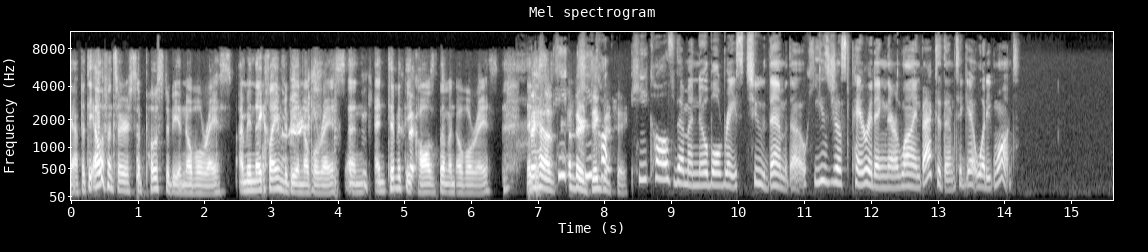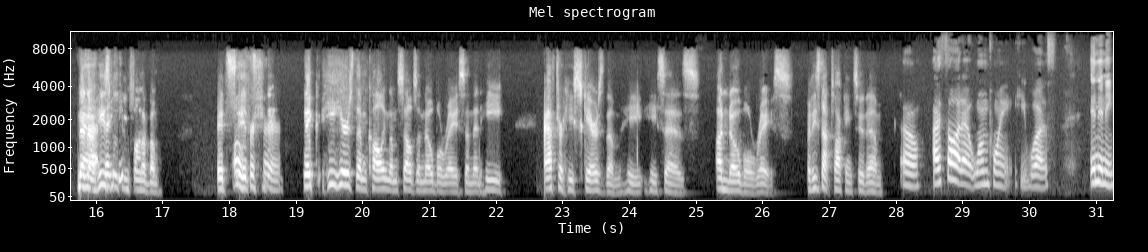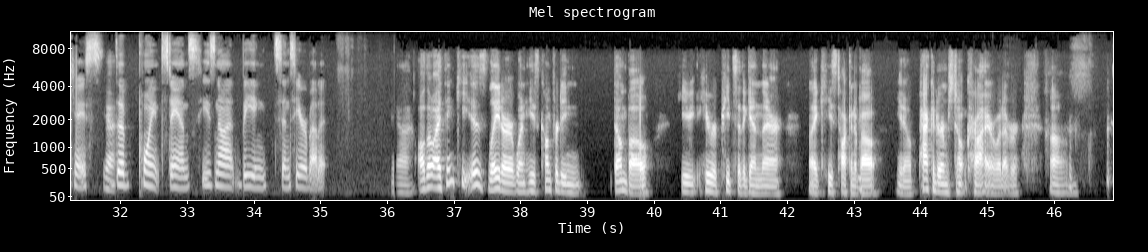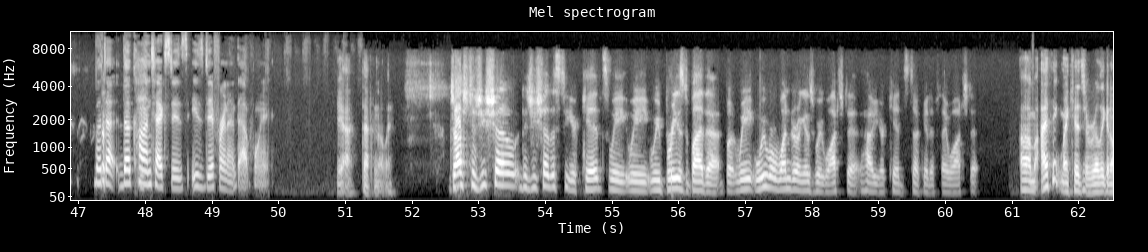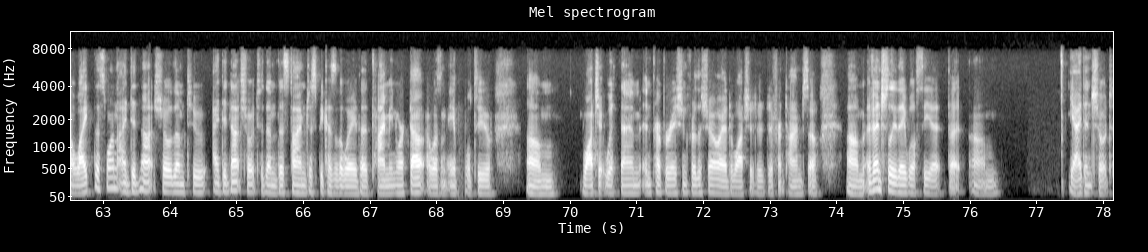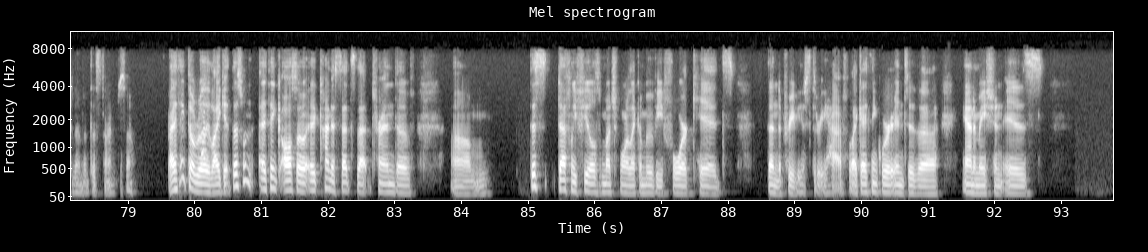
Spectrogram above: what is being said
Yeah, but the elephants are supposed to be a noble race. I mean, they claim to be a noble race, and and Timothy calls them a noble race. They just- have, He- have their he ca- dignity. He calls them a noble race to them, though. He's just parroting their line back to them to get what he wants. No, no, he's but he- making fun of them. It's oh, it's for sure. They, he hears them calling themselves a noble race, and then he, after he scares them, he he says a noble race, but he's not talking to them. Oh, I thought at one point he was. In any case, Yeah. the point stands. He's not being sincere about it. Yeah, although I think he is later when he's comforting Dumbo, he he repeats it again there, like he's talking about you know pachyderms don't cry or whatever. Um, But that the context is is different at that point. yeah, definitely. Josh, did you show did you show this to your kids? We we we breezed by that, but we we were wondering as we watched it how your kids took it if they watched it. Um, I think my kids are really going to like this one. I did not show them to. I did not show it to them this time just because of the way the timing worked out. I wasn't able to um, watch it with them in preparation for the show. I had to watch it at a different time. So um, eventually they will see it, but um, yeah, I didn't show it to them at this time. So but I think they'll really like it. This one, I think, also it kind of sets that trend of. Um, this definitely feels much more like a movie for kids than the previous three have. Like I think we're into the animation is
